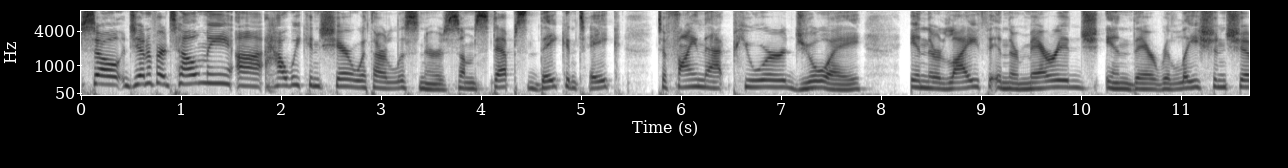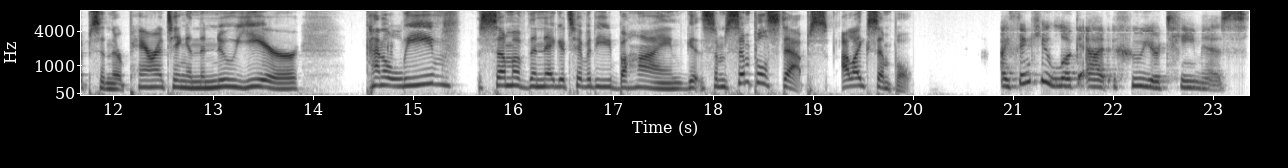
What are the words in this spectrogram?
So, Jennifer, tell me uh, how we can share with our listeners some steps they can take to find that pure joy in their life, in their marriage, in their relationships, in their parenting in the new year. Kind of leave some of the negativity behind, get some simple steps. I like simple. I think you look at who your team is.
